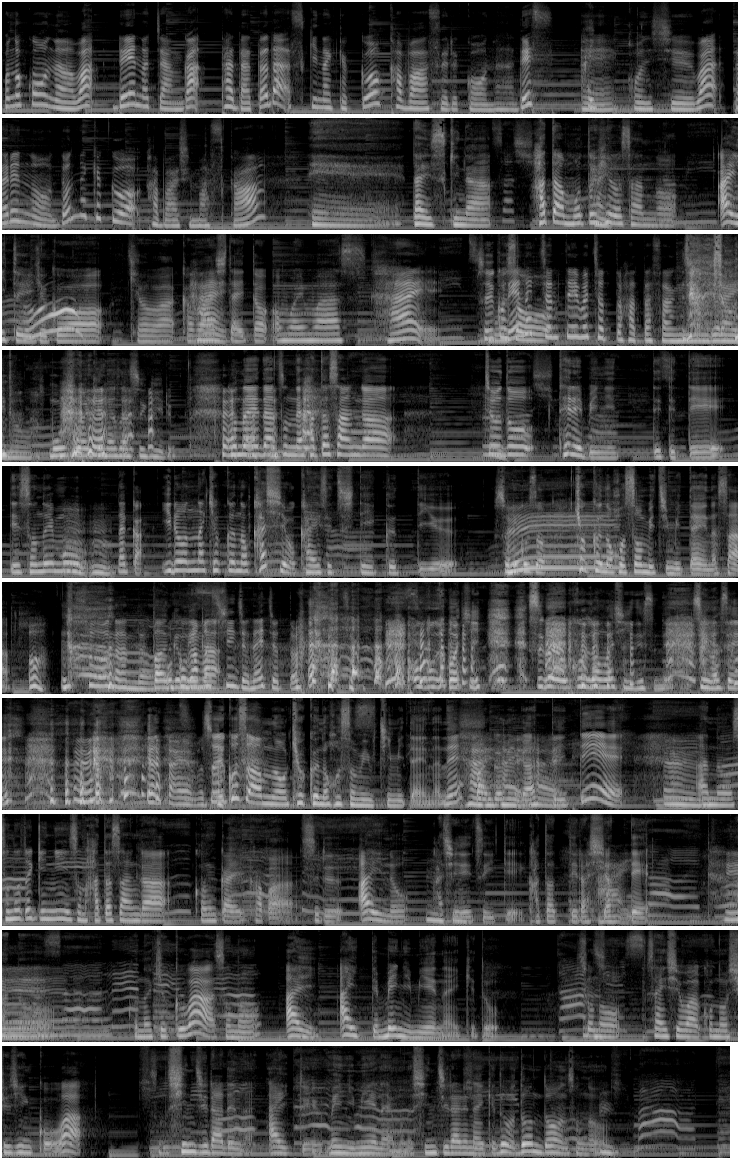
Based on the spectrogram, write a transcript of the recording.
このコーナーはれいなちゃんがただただ好きな曲をカバーするコーナーです、はい。えー今週は誰のどんな曲をカバーしますか？えー大好きな畑基博さんの「愛」という曲を今日はカバーしたいと思います。はい。それこそれいなちゃんといえばちょっと畑さんぐらいの。申し訳なさすぎる。この間そのね畑さんがちょうどテレビに出てて、でそれもうんうん。なんかいろんな曲の歌詞を解説していくっていうそれこそ曲の細道みたいなさ、あそうなんだ。番組が。おこがましいんじゃない？ちょっと。おこがましい。すごいおこがましいですね。すいません。それこそあの曲の細道みたいなね、はい番組があっていて、うん。あのその時にその畑さんが今回カバーする「愛」の歌詞について語ってらっしゃって、へー。この曲はその愛愛って目に見えないけどその最初はこの主人公はその信じられない愛という目に見えないもの信じられないけどどんどんその、うん。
